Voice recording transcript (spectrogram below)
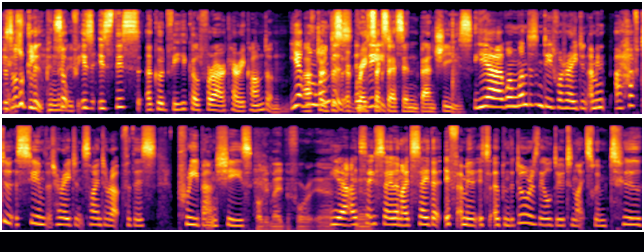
There's a Okay. little gloop in the so movie. is is this a good vehicle for our Kerry Condon? Yeah, one after this wonders, uh, great indeed. success in Banshees. Yeah, one wonders indeed what her agent. I mean, I have to assume that her agent signed her up for this pre-Banshees. Probably made before it, yeah. Yeah, I'd say so, and I'd say that if I mean it's opened the door as they all do to Night Swim too,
